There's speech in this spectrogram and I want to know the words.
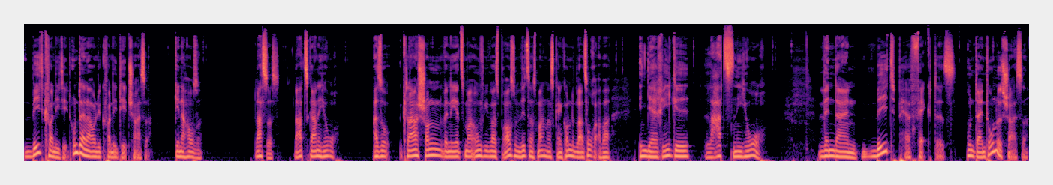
Bildqualität und deine Audioqualität scheiße, geh nach Hause. Lass es. Lad's gar nicht hoch. Also klar schon, wenn du jetzt mal irgendwie was brauchst und willst was machen, hast kein Content, lad's hoch, aber in der Regel lad's nicht hoch. Wenn dein Bild perfekt ist und dein Ton ist scheiße,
